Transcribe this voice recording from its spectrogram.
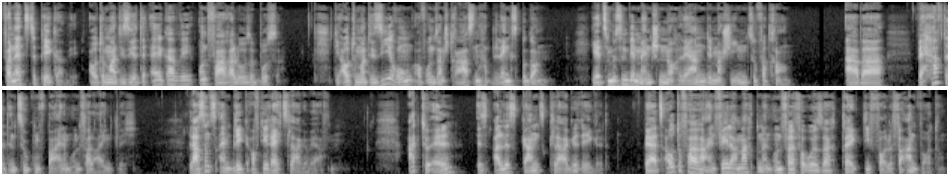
Vernetzte Pkw, automatisierte Lkw und fahrerlose Busse. Die Automatisierung auf unseren Straßen hat längst begonnen. Jetzt müssen wir Menschen noch lernen, den Maschinen zu vertrauen. Aber wer haftet in Zukunft bei einem Unfall eigentlich? Lass uns einen Blick auf die Rechtslage werfen. Aktuell ist alles ganz klar geregelt. Wer als Autofahrer einen Fehler macht und einen Unfall verursacht, trägt die volle Verantwortung.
